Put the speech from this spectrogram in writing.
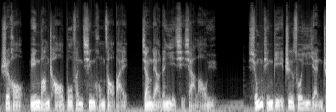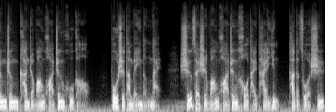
事后，明王朝不分青红皂白，将两人一起下牢狱。熊廷弼之所以眼睁睁看着王化贞胡搞，不是他没能耐，实在是王化贞后台太硬，他的作诗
